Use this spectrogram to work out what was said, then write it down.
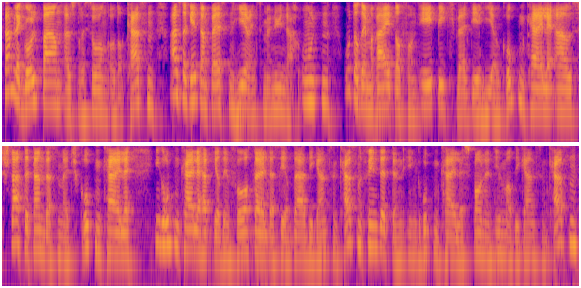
Sammle Goldbarren aus Tresoren oder Kassen, also geht am besten hier ins Menü nach unten, unter dem Reiter von Epic wählt ihr hier Gruppenkeile aus, startet dann das Match Gruppenkeile. In Gruppenkeile habt ihr den Vorteil, dass ihr da die ganzen Kassen findet, denn in Gruppenkeile spawnen immer die ganzen Kassen.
